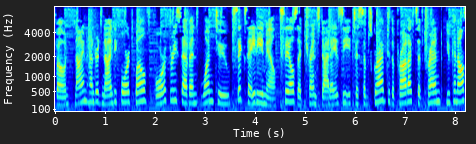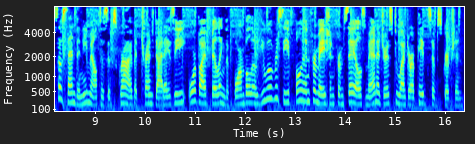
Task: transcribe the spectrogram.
Phone 994 12 437 1268 Email sales at trend.az to subscribe to the products of Trend. You can also send an email to subscribe at trend.az or by filling the form below you will receive full information from sales managers to enter a paid subscription.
